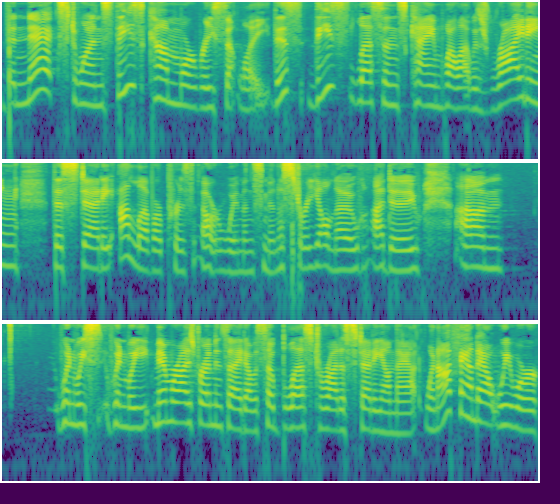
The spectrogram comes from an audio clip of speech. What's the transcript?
the next ones, these come more recently. This, these lessons came while I was writing the study. I love our, our women's ministry. Y'all know I do. Um, when we when we memorized Romans 8, I was so blessed to write a study on that. When I found out we were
